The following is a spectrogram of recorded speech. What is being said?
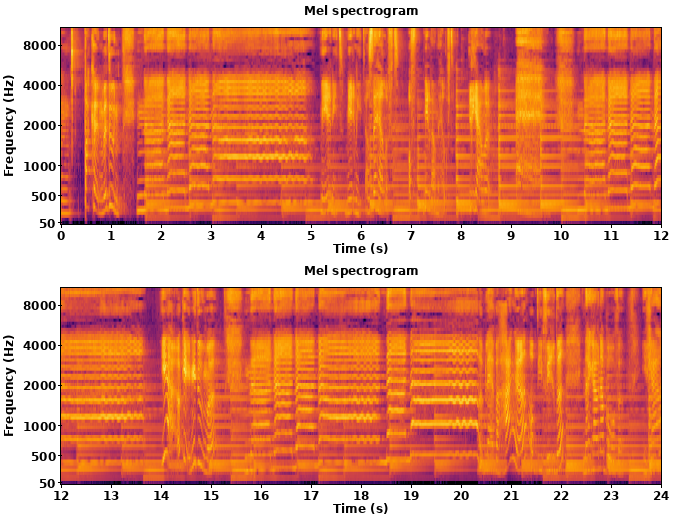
um, pakken. We doen na, na, na, na. Meer niet, meer niet. Dat is de helft. Of meer dan de helft. Hier gaan we. En na, na, na, na. Ja, oké, okay, nu doen we. Na, na, na, na, na, na. We blijven hangen op die vierde. Dan gaan we naar boven. Hier gaan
